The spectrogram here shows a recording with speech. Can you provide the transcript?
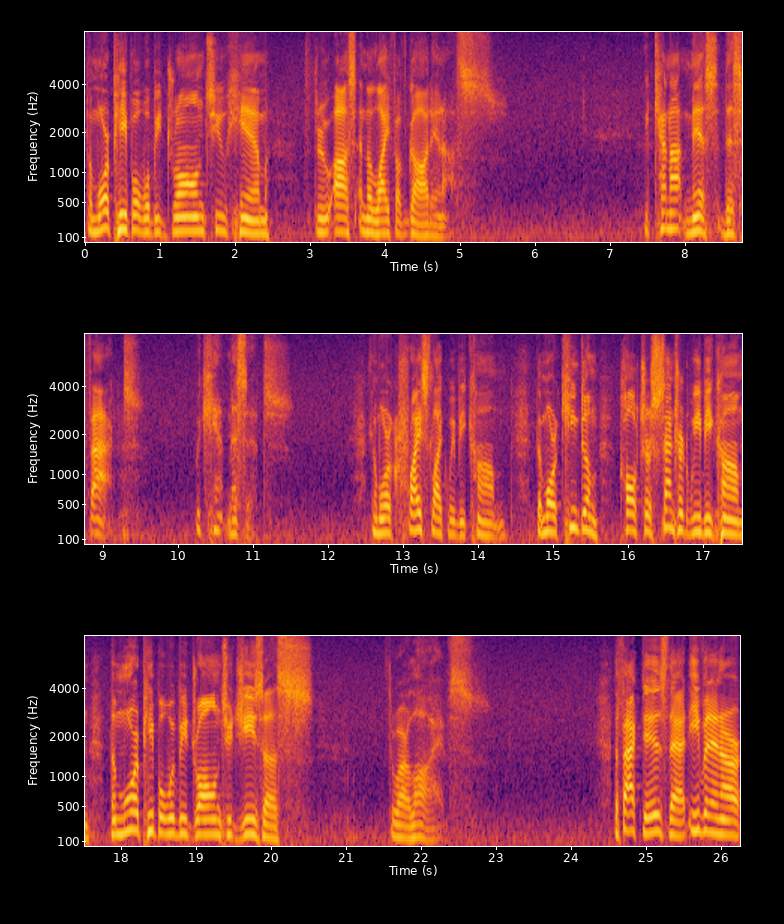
the more people will be drawn to him through us and the life of God in us. We cannot miss this fact. We can't miss it. The more Christ like we become, the more kingdom culture centered we become, the more people will be drawn to Jesus through our lives. The fact is that even in our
